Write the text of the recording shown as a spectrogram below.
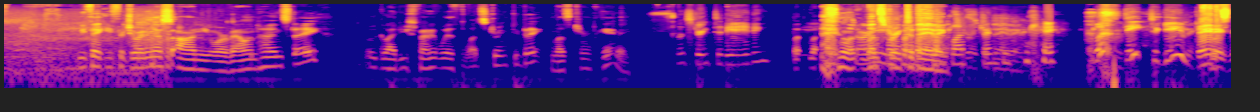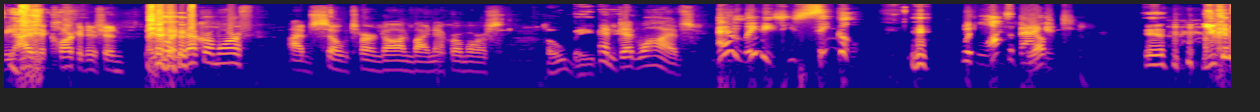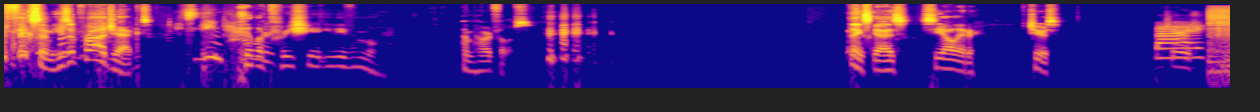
We thank you for joining us on your Valentine's Day. We're glad you spent it with Let's Drink to Dating. Let's Drink to Gaming. Let's drink to dating. Let, let, us drink to dating. Let's drink to okay. Let's date to gaming! Dating the Isaac Clarke edition. Are you a necromorph? I'm so turned on by necromorphs. Oh baby. And dead wives. And ladies, he's single! With lots of baggage. Yeah. You can fix him. He's a project. It's named Howard. He'll appreciate you even more. I'm Howard Phillips. Thanks, guys. See y'all later. Cheers. Bye. Cheers.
